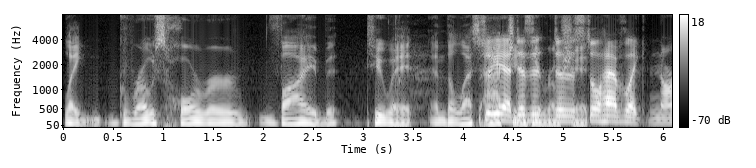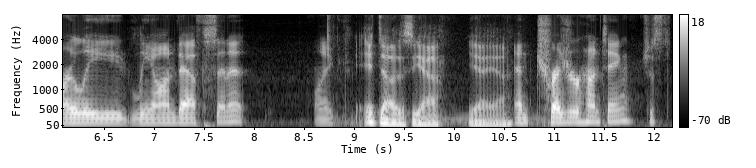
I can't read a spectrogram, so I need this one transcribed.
like gross horror vibe to it, and the less So yeah, does it does shit. it still have like gnarly Leon deaths in it? Like It does, yeah, yeah, yeah. and treasure hunting, just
